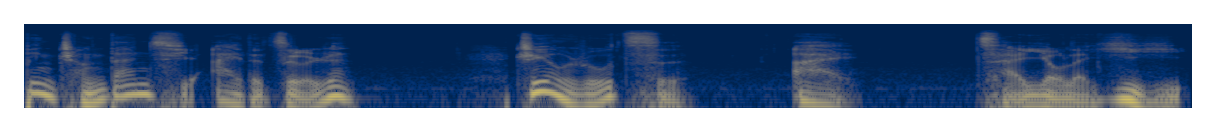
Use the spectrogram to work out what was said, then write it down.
并承担起爱的责任。只有如此，爱才有了意义。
